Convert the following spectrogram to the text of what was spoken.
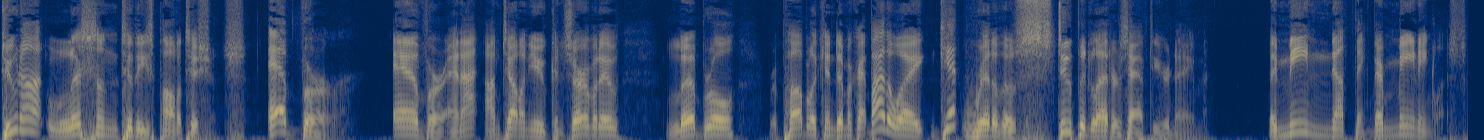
Do not listen to these politicians ever, ever. And I, I'm telling you, conservative, liberal, Republican, Democrat. By the way, get rid of those stupid letters after your name. They mean nothing. They're meaningless.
